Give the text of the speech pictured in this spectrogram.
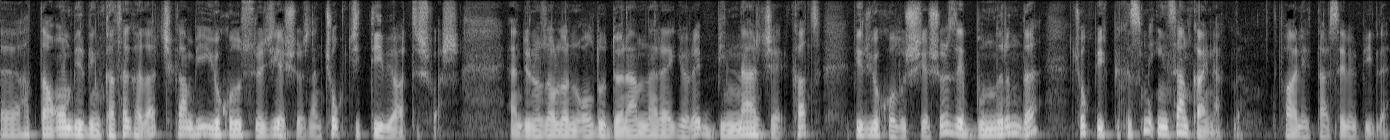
e, hatta 11 bin kata kadar çıkan bir yok oluş süreci yaşıyoruz. Yani çok ciddi bir artış var. Yani dinozorların olduğu dönemlere göre binlerce kat bir yok oluş yaşıyoruz ve bunların da çok büyük bir kısmı insan kaynaklı faaliyetler sebebiyle.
